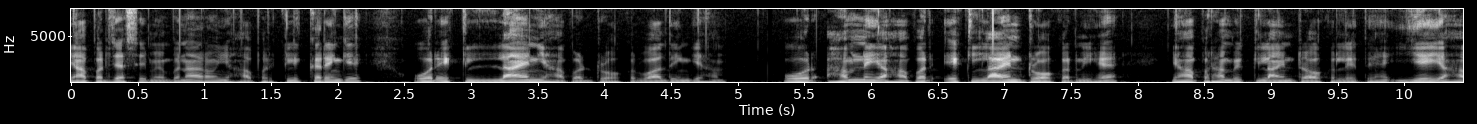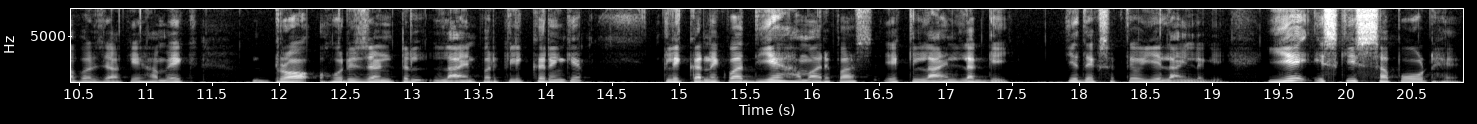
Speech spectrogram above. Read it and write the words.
यहाँ पर जैसे मैं बना रहा हूँ, यहाँ पर क्लिक करेंगे और एक लाइन यहाँ पर ड्रॉ करवा देंगे हम। और हमने यहाँ पर एक लाइन ड्रॉ करनी है, यहाँ पर हम एक लाइन ड्रॉ कर लेते हैं। ये यहाँ पर जाके हम एक ड्रॉ हॉरिजेंटल लाइन पर क्लिक करेंगे। क्लिक करने के बाद ये हमारे पास एक लाइन लग गई। ये देख सकते हो, ये लाइन लगी। ये इसकी सपोर्ट है।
